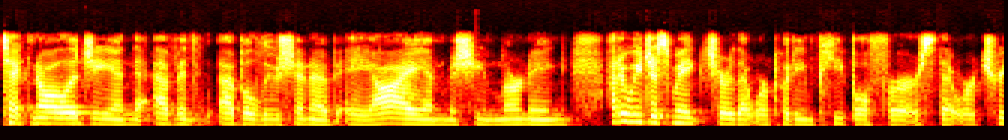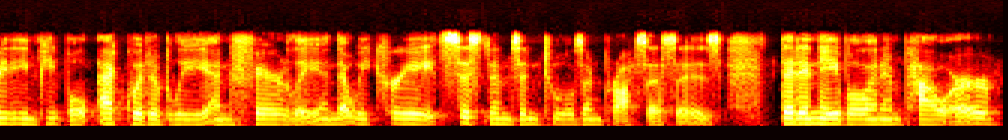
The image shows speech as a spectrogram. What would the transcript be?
technology and the ev- evolution of AI and machine learning, how do we just make sure that we're putting people first, that we're treating people equitably and fairly, and that we create systems and tools and processes that enable and empower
